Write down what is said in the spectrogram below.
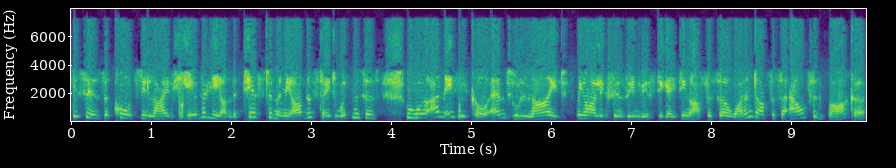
He says the court relied heavily on the testimony of the state witnesses who were unethical and who lied. Mihalik says the investigating officer, Warrant Officer Alfred Barker,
